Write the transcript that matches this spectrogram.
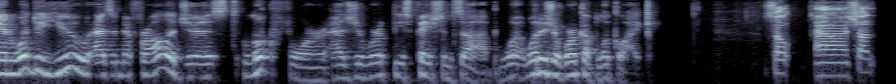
And what do you as a nephrologist look for as you work these patients up? What, what does your workup look like? So, uh, Sean,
